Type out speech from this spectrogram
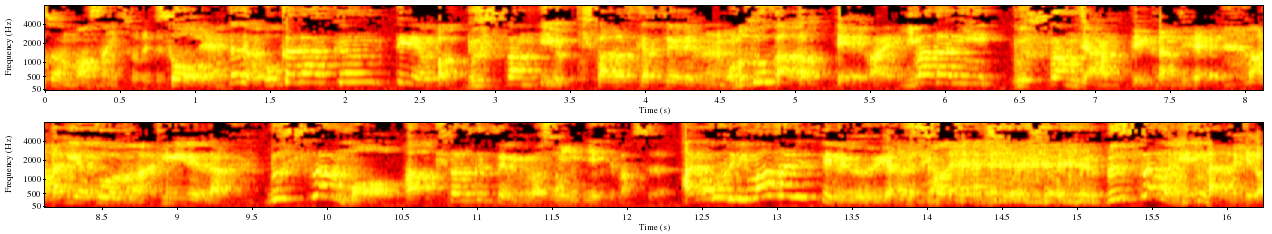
つはまさにそれですそう。ね。だって岡田くんってやっぱ物産っていう木更津キャッツガイでうんものすごく当たって、はい未だに物産じゃんっていう感じで、まあ当たり役をはい手に入れたら、物産も、あ、木更津キャッツガイ見ました？見えてます。あれも振り回されてるやつですよね。物産も変なんだけど、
